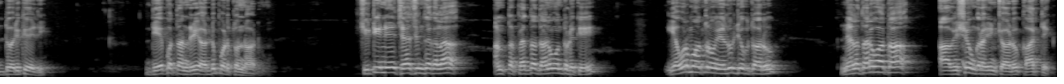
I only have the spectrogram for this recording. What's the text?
దొరికేది. దీప తండ్రి అడ్డుపడుతున్నాడు. సిటీనే శాసించగల అంత పెద్ద ధనవంతుడికి ఎవరు మాత్రం ఎదురు చెబుతారు? నెల తర్వాత ఆ విషయం గ్రహించాడు కార్తీక్.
